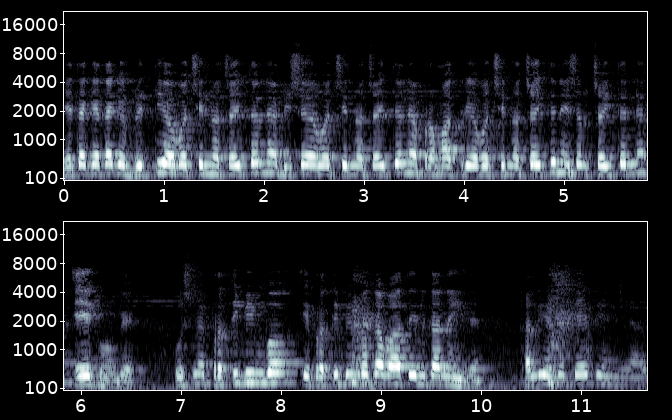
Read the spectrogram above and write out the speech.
ये तो कहता है कि वृत्ति अवच्छिन्न, चैतन्य, विषय अवच्छिन्न, चैतन्य, प्रमात्री अवच्छिन्न, चैतन्य सब चैतन्य एक होंगे। उसमें प्रतिबिंब, ये प्रतिबिंब का बात इनका नहीं है। खाली ऐसे कह दिए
